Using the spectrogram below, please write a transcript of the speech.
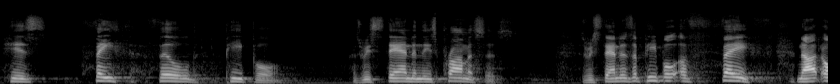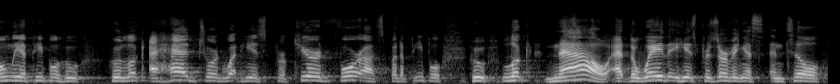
his faith filled people as we stand in these promises, as we stand as a people of faith, not only a people who, who look ahead toward what He has procured for us, but a people who look now at the way that He is preserving us until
